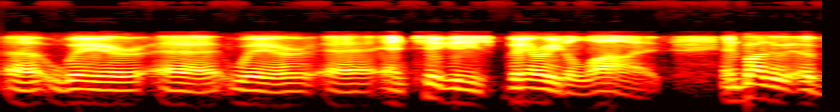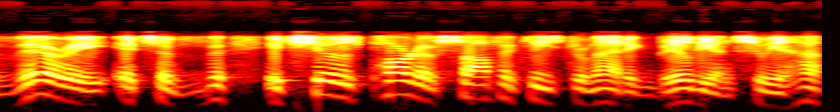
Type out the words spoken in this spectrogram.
uh, where uh, where uh, Antigone is buried alive. And by the way, a very it's a it shows part of Sophocles' dramatic brilliance. I mean, how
